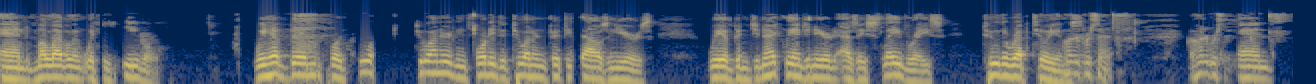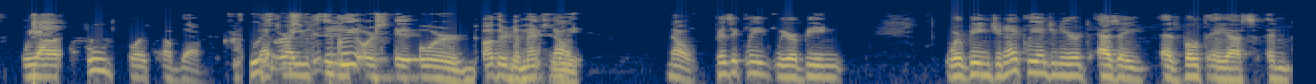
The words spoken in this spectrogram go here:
and malevolent, which is evil. We have been for 240 to 250,000 years. We have been genetically engineered as a slave race to the reptilians. 100%. 100%. And we are a food source of them. Food That's why source you physically see, or or other dimensionally. no, physically we are being we're being genetically engineered as a as both a uh, an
